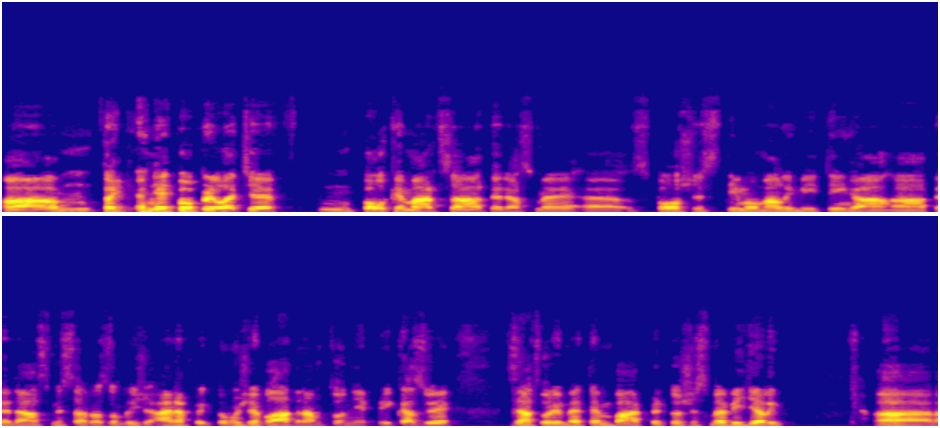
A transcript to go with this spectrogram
Um, tak hneď po prilete polke marca teda sme uh, spoločne s týmom mali meeting a, a teda sme sa rozhodli, že aj napriek tomu, že vláda nám to neprikazuje, zatvoríme ten bar, pretože sme videli uh,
